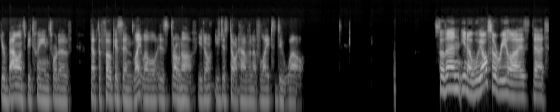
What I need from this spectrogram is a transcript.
your balance between sort of depth of focus and light level is thrown off. You don't, you just don't have enough light to do well. So then, you know, we also realized that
